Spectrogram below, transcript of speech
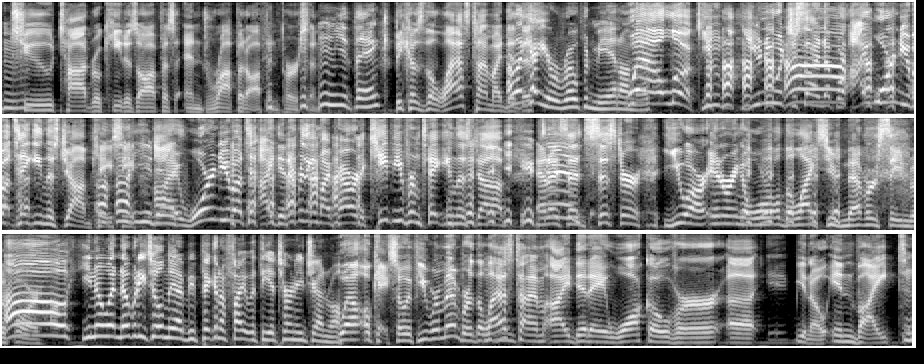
Mm-hmm. to Todd Rokita's office and drop it off in person. you think? because the last time I did I like this, how you're roping me in on this. well, look, you you knew what you signed up for. I warned you about taking this job, Casey. You did. I warned you about. Ta- I did everything in my power to keep you from taking this job. And I said, sister, you are entering a world the likes you've never seen before. Oh, you know what? Nobody told me I'd be picking a fight with the Attorney General. Well, okay. So if you remember, the last time I did a walkover, uh, you know, invite at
